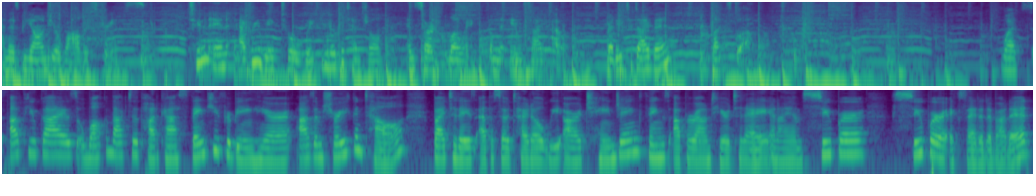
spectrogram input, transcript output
and is beyond your wildest dreams. Tune in every week to awaken your potential and start glowing from the inside out. Ready to dive in? Let's glow. What's up, you guys? Welcome back to the podcast. Thank you for being here. As I'm sure you can tell by today's episode title, we are changing things up around here today, and I am super, super excited about it.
